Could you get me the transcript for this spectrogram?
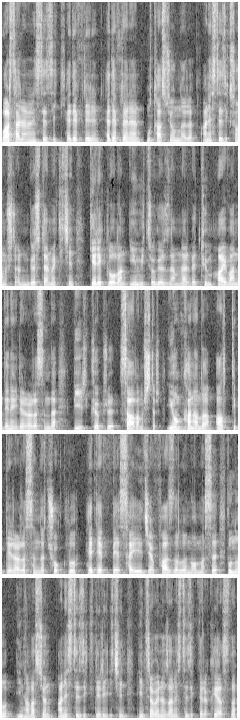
Varsayılan anestezik hedeflerin hedeflenen mutasyonları, anestezik sonuçlarını göstermek için gerekli olan in vitro gözlemler ve tüm hayvan deneyleri arasında bir köprü sağlamıştır. İyon kanalı alt tipleri arasında çoklu hedef ve sayıcı fazlalığın olması bunu inhalasyon anestezikleri için intravenöz anesteziklere kıyasla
